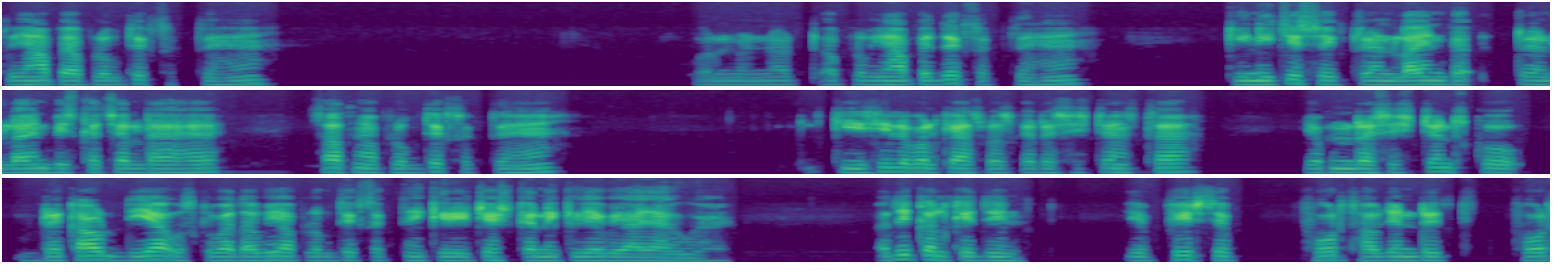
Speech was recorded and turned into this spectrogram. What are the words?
तो यहाँ पर आप लोग देख सकते हैं वन मिनट आप लोग यहाँ पे देख सकते हैं कि नीचे से एक ट्रेंड लाइन ट्रेंड लाइन भी इसका चल रहा है। साथ में आप लोग देख सकते हैं कि इसी लेवल के आसपास का रेसिस्टेंस था। ये अपने रेसिस्टेंस को ब्रेकआउट दिया, उसके बाद अभी आप लोग देख सकते हैं कि रिटेस्ट करने के लिए भी आया हुआ है। अधिक कल के दिन ये फिर से four thousand four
